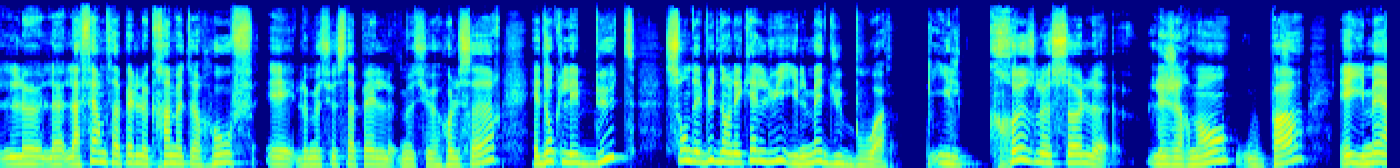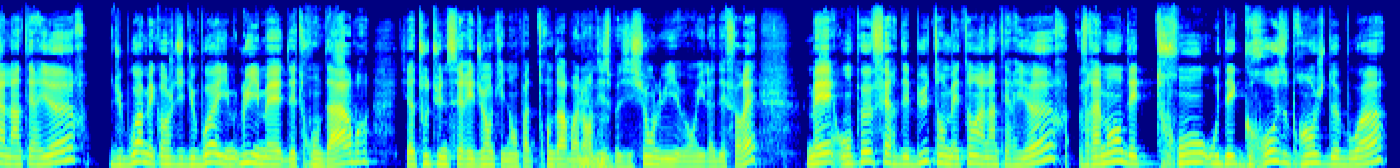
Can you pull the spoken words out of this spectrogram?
la, ferme s'appelle le Krameterhof et le monsieur s'appelle monsieur Holzer. Et donc les buts sont des buts dans lesquels lui il met du bois. Il creuse le sol légèrement ou pas, et il met à l'intérieur du bois, mais quand je dis du bois, lui, il met des troncs d'arbres. Il y a toute une série de gens qui n'ont pas de troncs d'arbres à leur mhm. disposition. Lui, bon, il a des forêts. Mais on peut faire des buts en mettant à l'intérieur vraiment des troncs ou des grosses branches de bois,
